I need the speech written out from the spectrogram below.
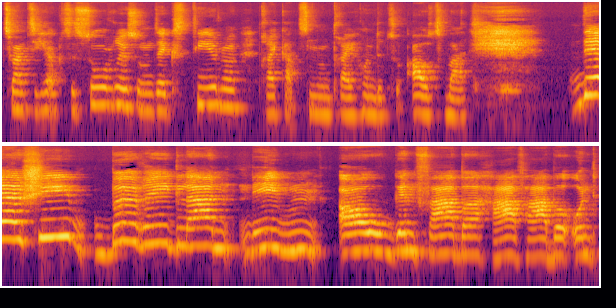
20 Accessoires und 6 Tiere, 3 Katzen und 3 Hunde zur Auswahl. Der Schieberegler neben Augenfarbe, Haarfarbe und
